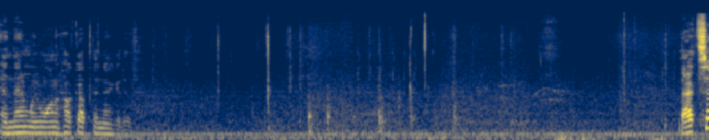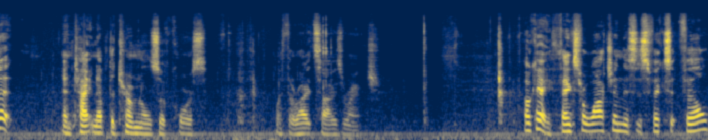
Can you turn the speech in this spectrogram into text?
And then we want to hook up the negative. That's it. And tighten up the terminals, of course, with the right size wrench. Okay, thanks for watching. This is Fix It Phil.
